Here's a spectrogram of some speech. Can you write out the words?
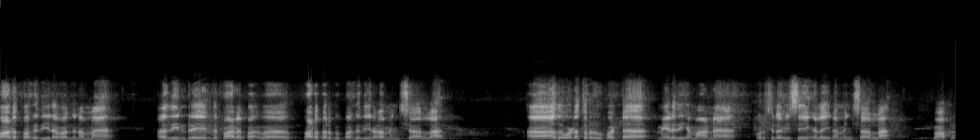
பாடப்பகுதியில் வந்து நம்ம அது இன்றைய இந்த பாட பாடப்பரப்பு பகுதியில் நம்ம இன்ஷா அல்லாஹ் அதோட தொடர்புபட்ட மேலதிகமான ஒரு சில விஷயங்களை நம்ம இன்ஷால்லாம் பார்ப்போம்.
